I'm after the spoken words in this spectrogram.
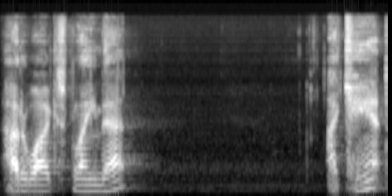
How do I explain that? I can't.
